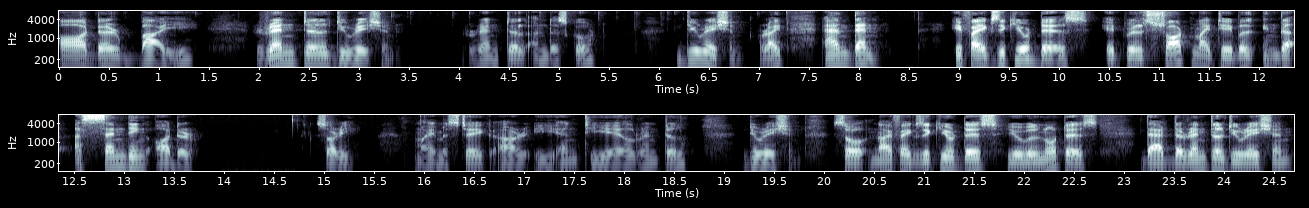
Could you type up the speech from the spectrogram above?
order by rental duration rental underscore duration, right? And then if I execute this, it will sort my table in the ascending order. Sorry, my mistake, R-E-N-T-A-L rental duration. So now if I execute this, you will notice that the rental duration,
